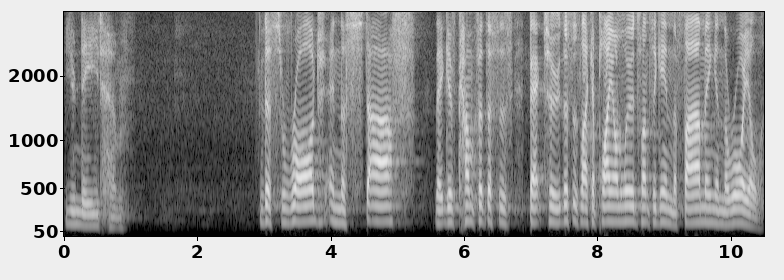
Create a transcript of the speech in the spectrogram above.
You need Him this rod and the staff that give comfort. This is back to, this is like a play on words once again, the farming and the royal.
